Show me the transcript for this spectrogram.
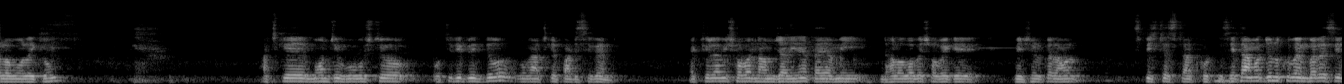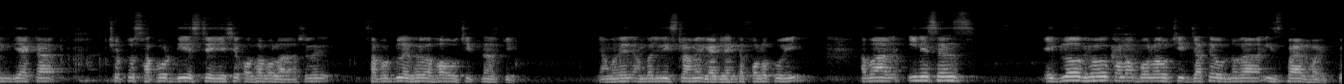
আসসালামু আলাইকুম। আজকে মঞ্চে উপবিষ্ট অতিথিবৃন্দ এবং আজকের পার্টিসিপেন্ট অ্যাকচুয়ালি আমি সবার নাম জানি না, তাই আমি ঢালোভাবে সবাইকে মেনশন করে আমার স্পিচটা স্টার্ট করতেছি। এটা আমার জন্য খুব এম্বারাসিং যে একটা ছোট্ট সাপোর্ট দিয়ে স্টেজ এসে কথা বলা। আসলে সাপোর্টগুলো এভাবে হওয়া উচিত না আর কি। আমাদের আমরা যদি ইসলামের গাইডলাইনটা ফলো করি, আবার ইন এ সেন্স এগুলো ভেবে বলা বলা উচিত যাতে অন্যরা ইন্সপায়ার হয়। তো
